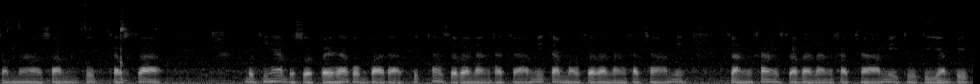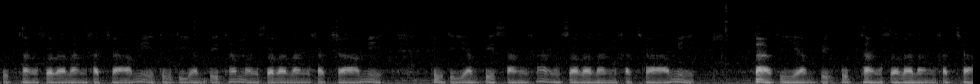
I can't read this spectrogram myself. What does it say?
สัมมาสัมพุทธัสสะบทที่ห้าบทสวดไตรทัผมปาฐาพุทธังสรนังคัจฉามิตัมมังสรนังคัจฉามิ สังฆังสรนังคัจฉามิทุติยมปีพุทธังสรนังคัจฉามิทุติยมปีธัมมังสรนังคัจฉามิทุติยมปีสังฆังสรนังคัจฉามิ ตาติยมปิพุทธังสรนังคัจฉา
